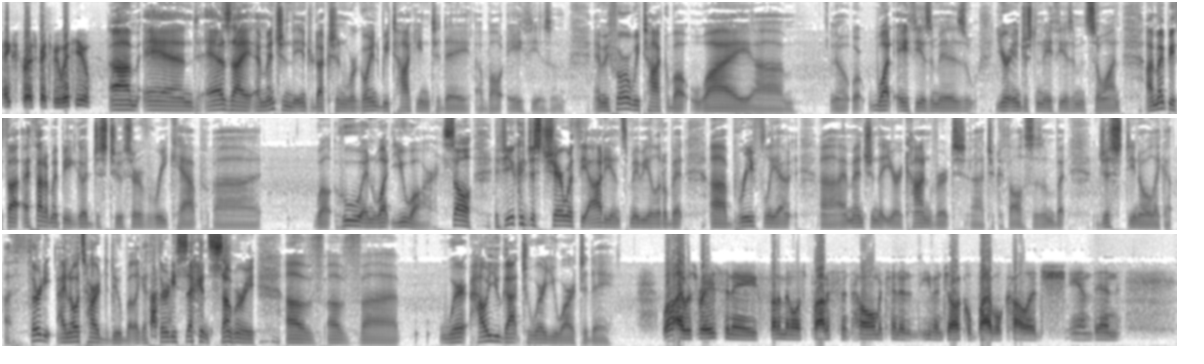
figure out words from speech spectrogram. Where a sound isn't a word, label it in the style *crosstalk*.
Thanks, Chris. Great to be with you. Um, and as I, I, mentioned in the introduction, we're going to be talking today about atheism. And before we talk about why um, you know what atheism is, your interest in atheism, and so on. I might be thought I thought it might be good just to sort of recap. Uh, well, who and what you are. *laughs* So, if you could just share with the audience maybe a little bit uh, briefly, uh, I mentioned that you're a convert uh, to Catholicism, but just you know, like a, a, thirty. I know it's hard to do, but like a thirty *laughs* second summary of of uh, where how you got to where you are today. Well, I was raised in a fundamentalist Protestant home, attended an evangelical Bible college, and then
